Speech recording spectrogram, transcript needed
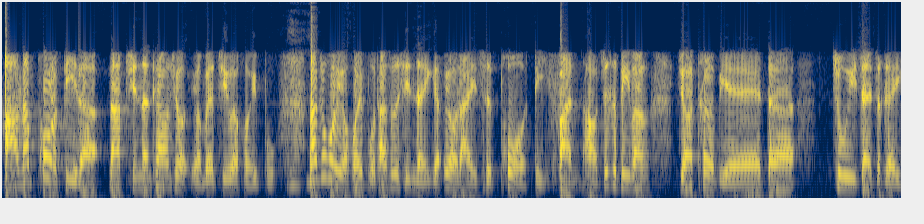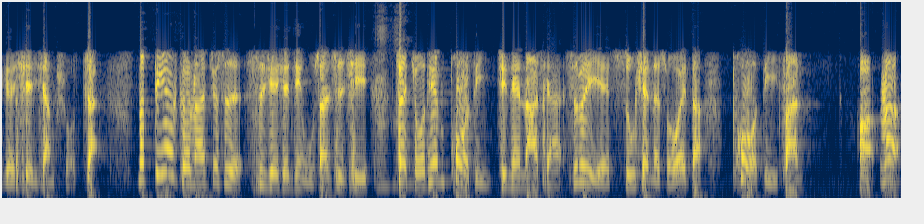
好，那破底了，那形成跳空缺口有没有机会回补？那如果有回补，它是不是形成一个又来一次破底翻？好，这个地方就要特别的注意在这个一个现象所在。那第二个呢，就是世界先进五三四七，在昨天破底，今天拉起来，是不是也出现了所谓的破底翻？好，那。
